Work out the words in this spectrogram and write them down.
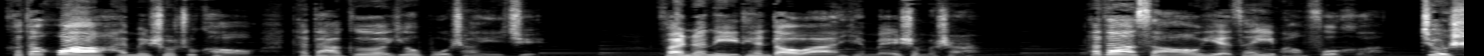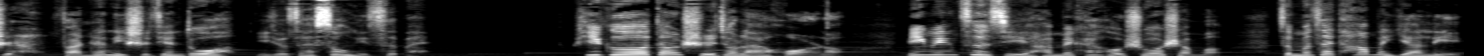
可他话还没说出口，他大哥又补上一句：“反正你一天到晚也没什么事儿。”他大嫂也在一旁附和：“就是，反正你时间多，你就再送一次呗。”皮哥当时就来火了，明明自己还没开口说什么，怎么在他们眼里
